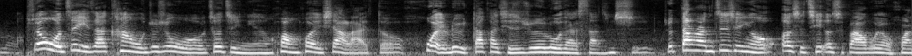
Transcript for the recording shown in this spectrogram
了。所以我自己在看，我就是我这几年换汇下来的汇率，大概其实就是落在三十。就当然之前有二十七、二十八，我有换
